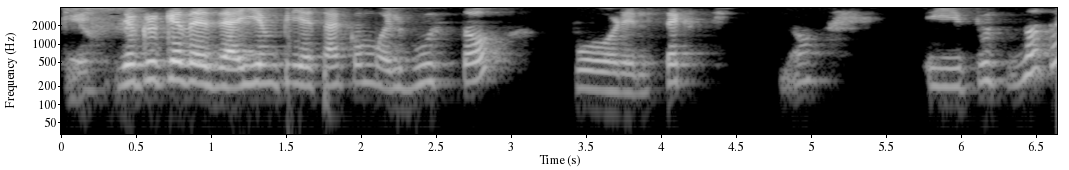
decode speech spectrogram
Dios. Yo creo que desde ahí empieza como el gusto por el sexo, ¿no? Y pues no sé,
